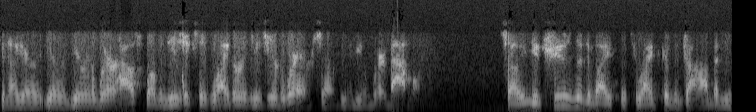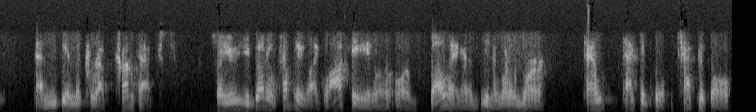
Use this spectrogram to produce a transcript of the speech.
You know, you're you're you're in a warehouse. Well, the Vuzix is lighter and easier to wear, so maybe you'll wear that one. So you choose the device that's right for the job and and in the correct context. So you you go to a company like Lockheed or, or Boeing or you know one of the more te- technical technical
